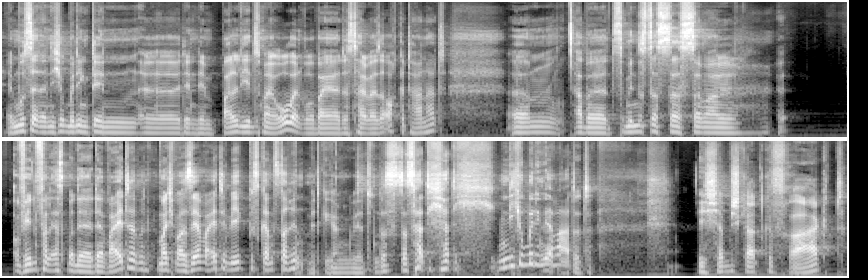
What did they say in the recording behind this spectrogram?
Er muss ja dann nicht unbedingt den, äh, den, den Ball jedes Mal erobern, wobei er das teilweise auch getan hat. Ähm, aber zumindest, dass das da mal äh, auf jeden Fall erstmal der, der weite, manchmal sehr weite Weg bis ganz nach hinten mitgegangen wird. Und das, das hatte ich, hatte ich nicht unbedingt erwartet. Ich habe mich gerade gefragt,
